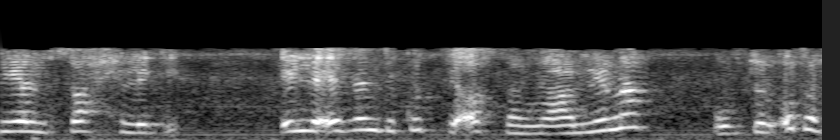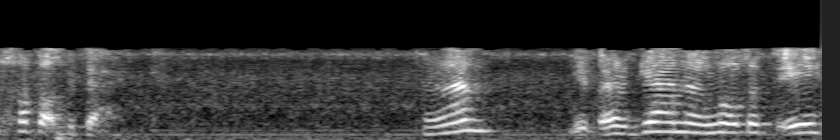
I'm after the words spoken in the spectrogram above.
هي الصح لك. إلا إذا أنت كنت أصلا معلمة وبتلقط الخطأ بتاعك. تمام؟ يبقى رجعنا لنقطة إيه؟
